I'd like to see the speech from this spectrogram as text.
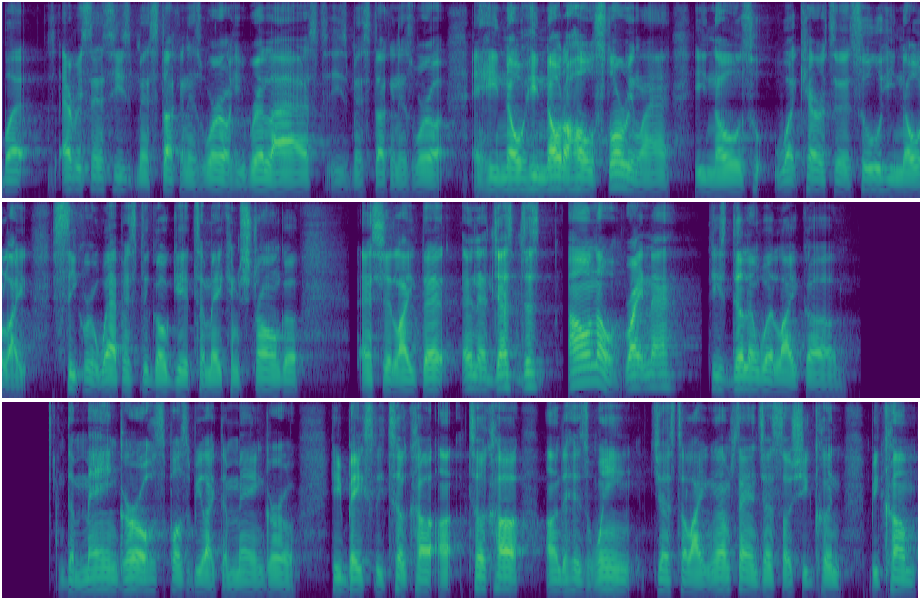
But ever since he's been stuck in his world, he realized he's been stuck in his world, and he know he know the whole storyline. He knows what character is who. He know like secret weapons to go get to make him stronger, and shit like that. And it just just I don't know. Right now, he's dealing with like uh, the main girl who's supposed to be like the main girl. He basically took her uh, took her under his wing just to like you know what I'm saying, just so she couldn't become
